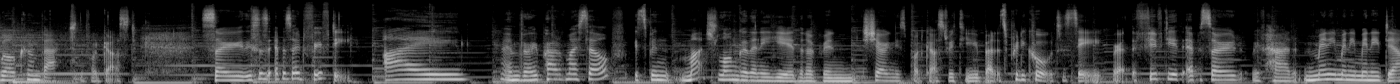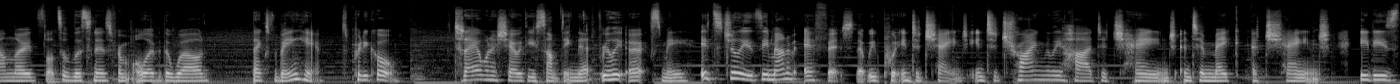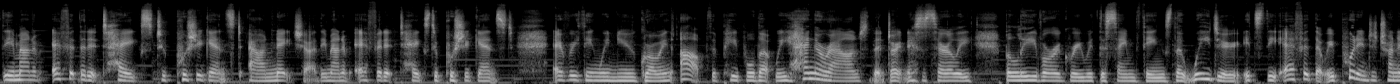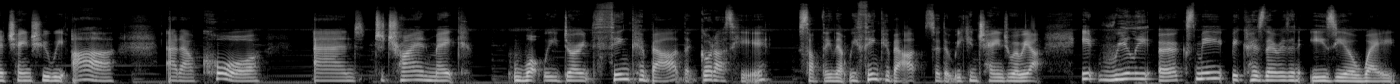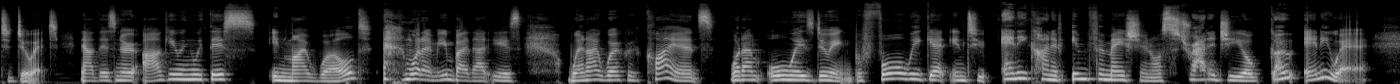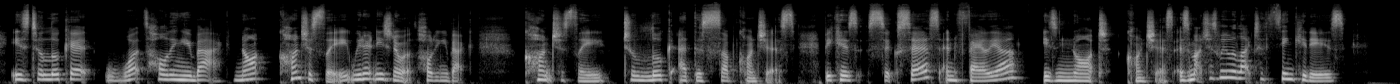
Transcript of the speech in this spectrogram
welcome back to the podcast. So, this is episode 50. I am very proud of myself. It's been much longer than a year that I've been sharing this podcast with you, but it's pretty cool to see. We're at the 50th episode. We've had many, many, many downloads, lots of listeners from all over the world. Thanks for being here. It's pretty cool. Today, I want to share with you something that really irks me. It's truly it's the amount of effort that we put into change, into trying really hard to change and to make a change. It is the amount of effort that it takes to push against our nature, the amount of effort it takes to push against everything we knew growing up, the people that we hang around that don't necessarily believe or agree with the same things that we do. It's the effort that we put into trying to change who we are at our core and to try and make what we don't think about that got us here something that we think about so that we can change where we are. It really irks me because there is an easier way to do it. Now, there's no arguing with this in my world. what I mean by that is when I work with clients, what I'm always doing before we get into any kind of information or strategy or go anywhere is to look at what's holding you back, not consciously. We don't need to know what's holding you back consciously to look at the subconscious because success and failure is not conscious. As much as we would like to think it is,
